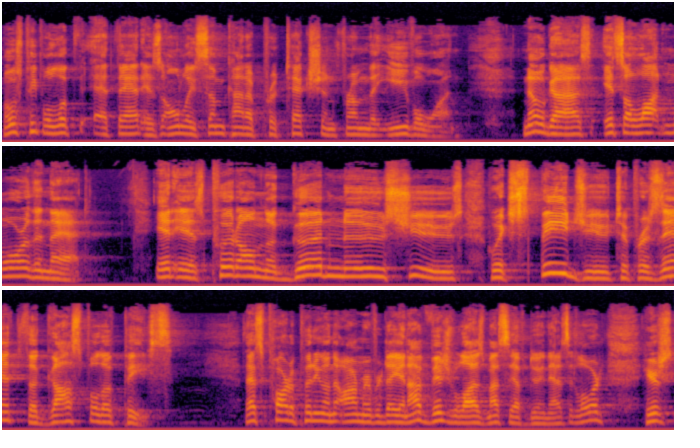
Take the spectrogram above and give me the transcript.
Most people look at that as only some kind of protection from the evil one. No, guys, it's a lot more than that. It is put on the good news shoes which speed you to present the gospel of peace. That's part of putting on the armor every day. And I visualized myself doing that. I said, Lord, here's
